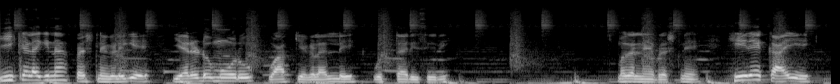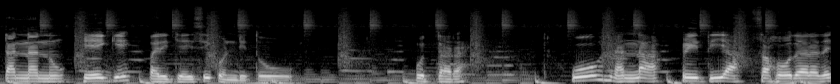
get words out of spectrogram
ಈ ಕೆಳಗಿನ ಪ್ರಶ್ನೆಗಳಿಗೆ ಎರಡು ಮೂರು ವಾಕ್ಯಗಳಲ್ಲಿ ಉತ್ತರಿಸಿರಿ. ಮೊದಲನೇ ಪ್ರಶ್ನೆ, ಹೀರೆಕಾಯಿ ತನ್ನನ್ನು ಹೇಗೆ ಪರಿಚಯಿಸಿಕೊಂಡಿತು? ಉತ್ತರ ಓ ನನ್ನ ಪ್ರೀತಿಯ ಸಹೋದರರೇ,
